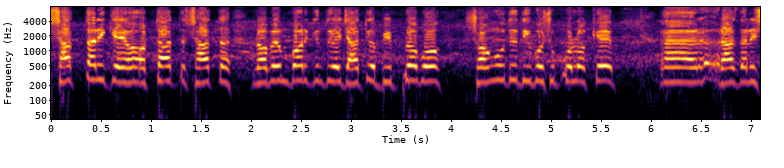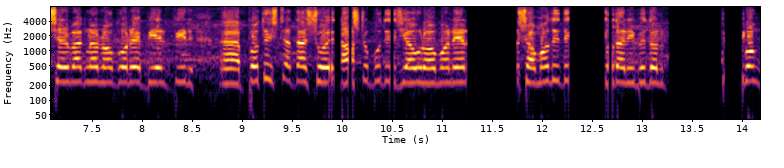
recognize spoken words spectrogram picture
সাত তারিখে অর্থাৎ সাত নভেম্বর কিন্তু এই জাতীয় বিপ্লব ও সংহতি দিবস উপলক্ষে আহ, রাজধানীর শেরবাংলা নগরে বিএনপির প্রতিষ্ঠাতা শহীদ রাষ্ট্রপতি জিয়াউর রহমানের সমাধিতে নিবেদন এবং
